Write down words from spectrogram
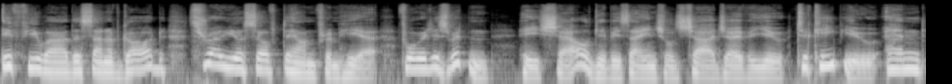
If you are the Son of God, throw yourself down from here, for it is written, He shall give his angels charge over you, to keep you, and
